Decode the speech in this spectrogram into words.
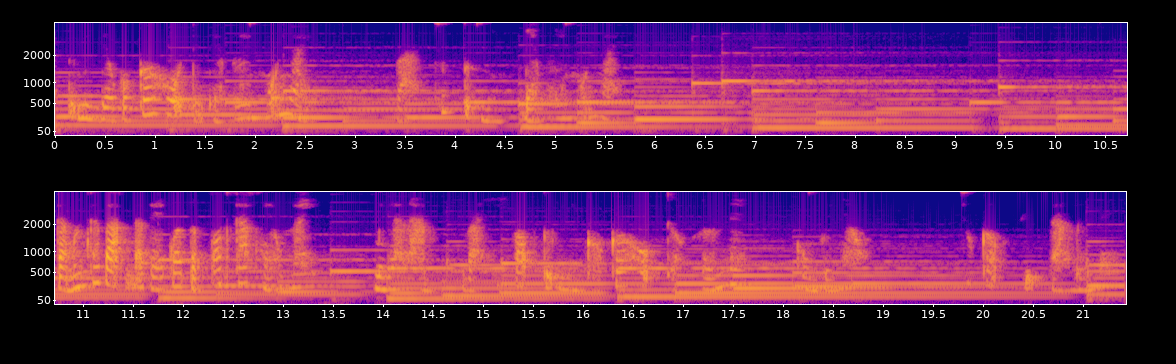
Tụi mình đều có cơ hội để đẹp lên mỗi ngày. Và chúc tụi mình đẹp lên mỗi ngày. Cảm ơn các bạn đã ghé qua tập podcast ngày hôm nay. Mình là Làm và hy vọng tụi mình có cơ hội được lớn lên cùng với nhau. Chúc cậu dịu dàng lớn lên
